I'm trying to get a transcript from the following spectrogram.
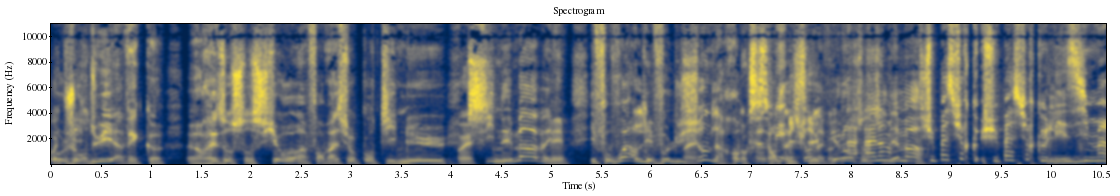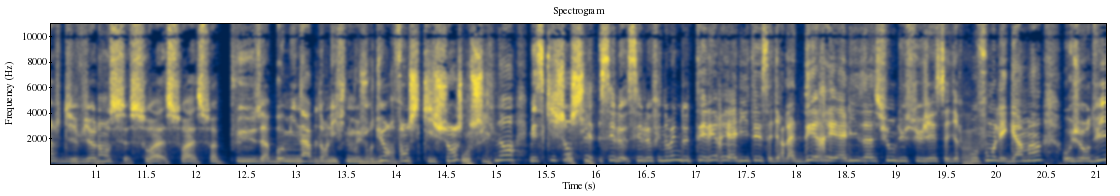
aujourd'hui, avec euh, réseaux sociaux, information continue, cinéma, bah, il faut voir l'évolution de la représentation de la violence au cinéma. Je suis pas sûr que je suis pas sûr que les images de violence soient soient soient plus abominables dans les films aujourd'hui. En revanche, ce qui change, Aussi. non, mais ce qui change, c'est le, le phénomène de télé-réalité c'est-à-dire la déréalisation du sujet. C'est-à-dire qu'au mm. fond, les gamins, aujourd'hui,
